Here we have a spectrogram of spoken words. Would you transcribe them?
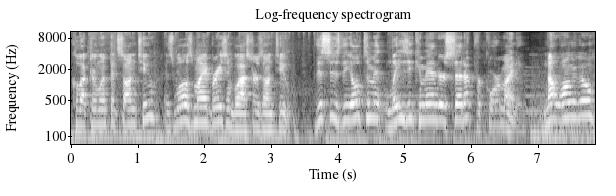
collector limpets on 2, as well as my abrasion blasters on 2. This is the ultimate lazy commander setup for core mining. Not long ago,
